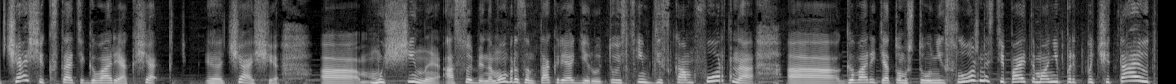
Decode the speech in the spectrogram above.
чаще, кстати говоря, к, чаще э, мужчины особенным образом так реагируют. То есть им дискомфортно э, говорить о том, что у них сложности, поэтому они предпочитают,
